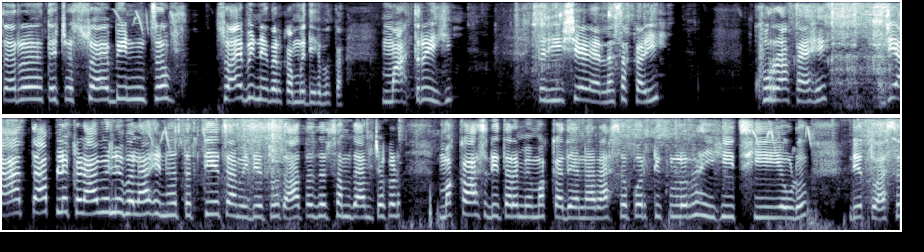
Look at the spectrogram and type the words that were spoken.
तर त्याच्या त्याच्यात सोयाबीनचं सोयाबीन आहे बरं का मध्ये हे बघा. मात्र ही तर ही शेळ्याला सकाळी खुराक आहे. जे आता आपल्याकडे अवेलेबल आहे ना तर तेच आम्ही देतो. आता जर समजा आमच्याकडं मक्का असली तर आम्ही मक्का देणार. असं पर्टिक्युलर नाही हीच ही एवढं देतो असं.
